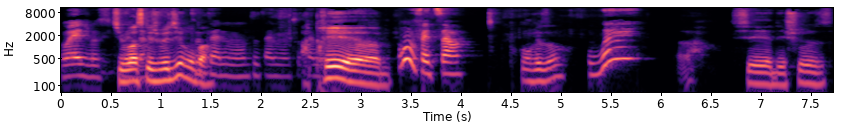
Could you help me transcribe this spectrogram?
Ouais, je vois ce Tu vois ce que je veux dire ou pas? Totalement, totalement, totalement. Après, euh, Comment vous faites ça? pourquoi on fait ça? Ouais, C'est des choses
